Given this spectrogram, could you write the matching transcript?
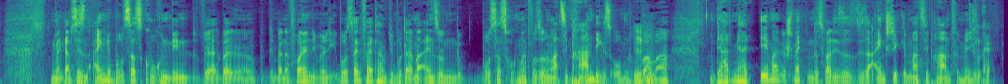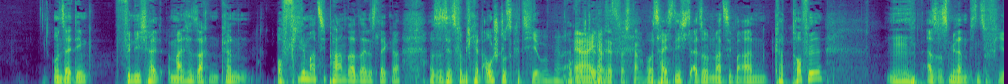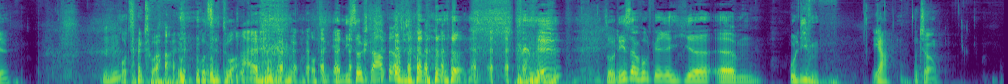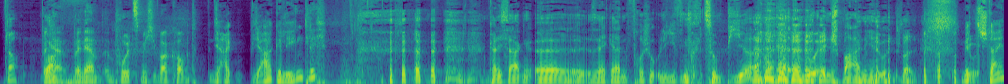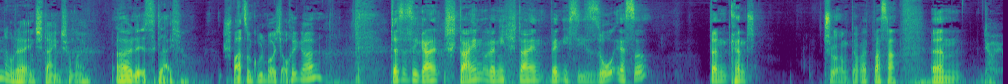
Und dann gab es diesen einen Geburtstagskuchen, den wir bei, den bei einer Freundin, die wir die Geburtstag gefeiert haben, die Mutter immer einen so einen Geburtstagskuchen hat, wo so ein Marzipan-Dings oben drüber Mhm. war. Und der hat mir halt immer geschmeckt und das war diese, dieser Einstieg im Marzipan für mich. Okay. Und seitdem finde ich halt, manche Sachen kann auch viel Marzipan dran sein, ist lecker. Also das ist jetzt für mich kein Ausschlusskriterium mehr. der Ja, ich habe jetzt verstanden. Aber es heißt nicht, also Marzipan Kartoffel Mm, Also ist mir dann ein bisschen zu viel. Prozentual. Prozentual. Auf den eher nicht so Stapel. so, nächster Punkt wäre hier ähm, Oliven. Ja, Entschuldigung. Ja. Wenn, Ja. Der, wenn der Impuls mich überkommt. Ja, ja, gelegentlich. Kann ich sagen, äh, sehr gern frische Oliven zum Bier, aber eher nur in Spanien. Mit Stein oder in Stein schon mal? äh, der ist gleich. Schwarz und Grün bei euch auch egal? Das ist egal, Stein oder nicht Stein. Wenn ich sie so esse, dann kann, Entschuldigung, da war Wasser. Ähm, Ja, ja.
